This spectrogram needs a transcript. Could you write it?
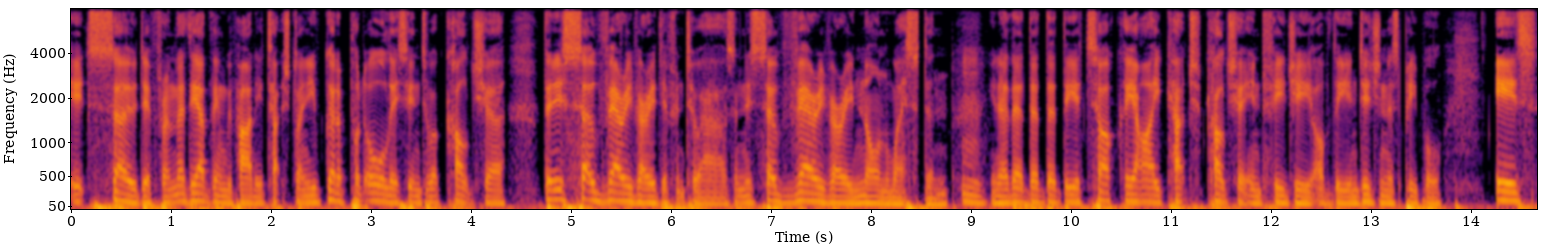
it's so different. That's the other thing we've hardly touched on. You've got to put all this into a culture that is so very, very different to ours and is so very, very non-Western. Mm. You know, the the the, the iTaukei cult- culture in Fiji of the indigenous people is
